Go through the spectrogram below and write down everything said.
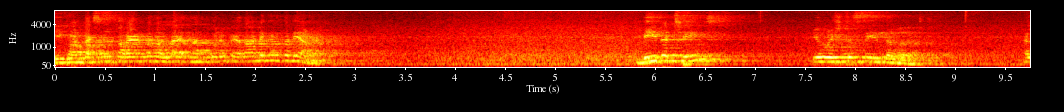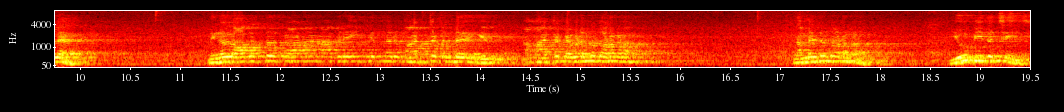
ഈ കോണ്ടെക്സ്റ്റിൽ പറയേണ്ടതല്ല എന്നാൽ ഏതാണ്ട് ഇങ്ങനെ തന്നെയാണ്. Be the change you wish to see in the world അല്ലേ? നിങ്ങൾ ലോകത്ത് കാണാൻ ആഗ്രഹിക്കുന്ന ഒരു മാറ്റമുണ്ട് എങ്കിൽ ആ മാറ്റം എവിടെ നിന്ന് തുടങ്ങണം? നമ്മിൽ നിന്ന് തുടങ്ങണം. യു ബി ദ ചേഞ്ച്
